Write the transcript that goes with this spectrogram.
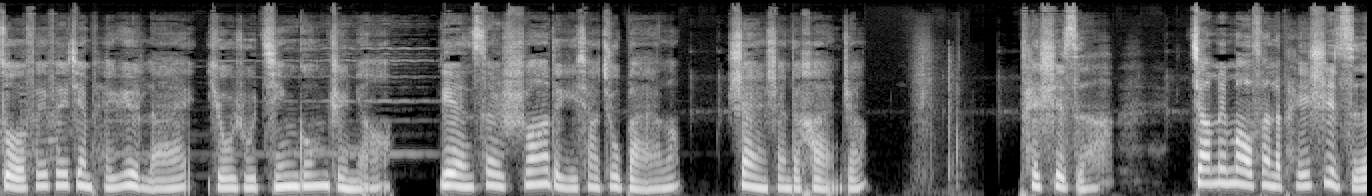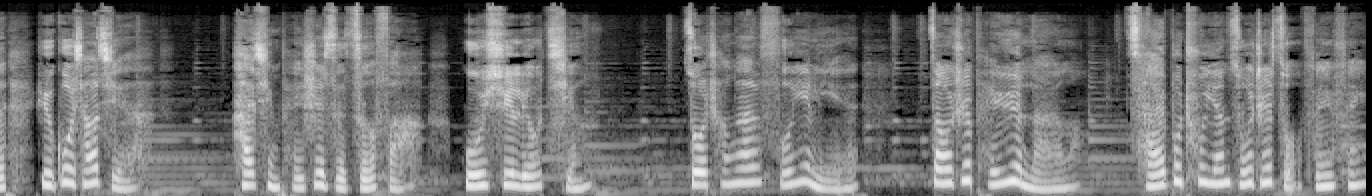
左菲菲见裴玉来，犹如惊弓之鸟，脸色唰的一下就白了，讪讪的喊着：“裴世子，家妹冒犯了裴世子与顾小姐，还请裴世子责罚，无需留情。”左长安扶一礼，早知裴玉来了，才不出言阻止左菲菲。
